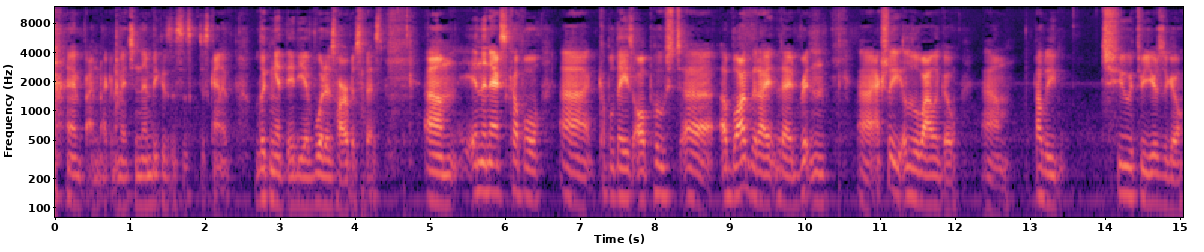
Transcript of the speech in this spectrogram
I'm not going to mention them because this is just kind of looking at the idea of what is Harvest Fest. Um, in the next couple uh, couple days, I'll post uh, a blog that I that I had written uh, actually a little while ago, um, probably two or three years ago,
